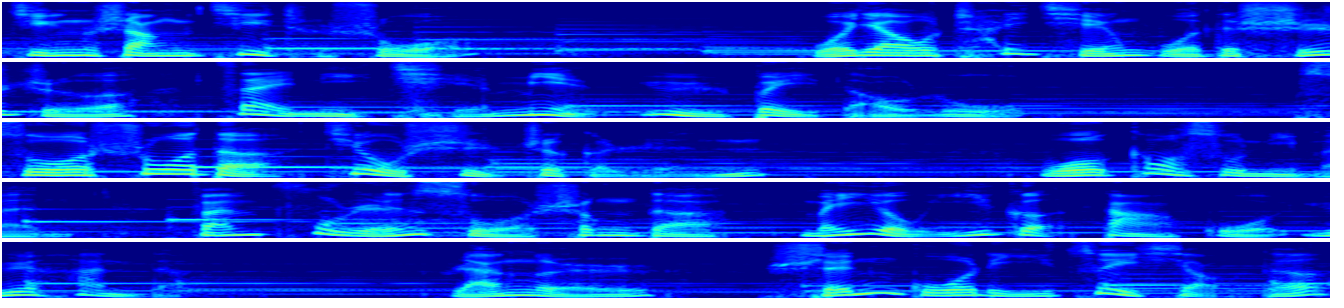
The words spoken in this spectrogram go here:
经上记者说：“我要差遣我的使者在你前面预备道路。”所说的就是这个人。我告诉你们，凡妇人所生的，没有一个大过约翰的。然而，神国里最小的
